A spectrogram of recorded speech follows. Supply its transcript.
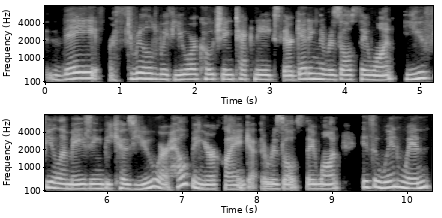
they are thrilled with your coaching techniques. They're getting the results they want. You feel amazing because you are helping your client get the results they want. It's a win win.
